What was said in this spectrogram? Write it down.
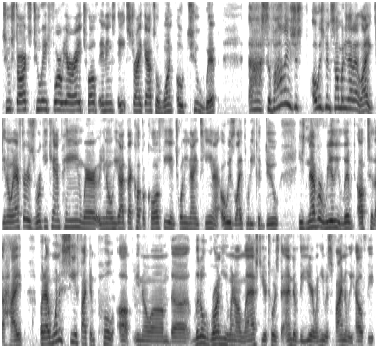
two starts, 284 ERA, 12 innings, eight strikeouts, a 102 whip. Uh, Civale's just always been somebody that I liked. You know, after his rookie campaign, where you know he got that cup of coffee in 2019, I always liked what he could do. He's never really lived up to the hype but I want to see if I can pull up, you know, um, the little run he went on last year towards the end of the year when he was finally healthy.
